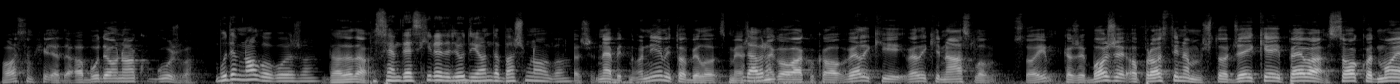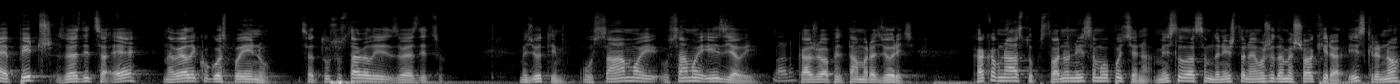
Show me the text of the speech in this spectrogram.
8000, a bude onako gužva. Bude mnogo gužva. Da, da, da. Pa 70.000 ljudi onda baš mnogo. Nebitno, nije mi to bilo smiješno, Dobro. nego ovako, kao veliki, veliki naslov stoji, kaže, Bože, oprosti nam što JK peva sok od moje pič, zvezdica E, na veliku gospojinu. Sad, tu su stavili zvezdicu. Međutim, u samoj, u samoj izjavi, Dobro. kaže opet Tamara Đurić, Kakav nastup? Stvarno nisam upućena. Mislila sam da ništa ne može da me šokira. Iskreno,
